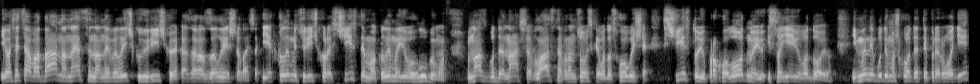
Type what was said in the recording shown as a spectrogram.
І ось ця вода нанесена невеличкою річкою, яка зараз залишилася. І як коли ми цю річку розчистимо, коли ми її углубимо, у нас буде наше власне воронцовське водосховище з чистою, прохолодною і своєю водою. І ми не будемо шкодити природі,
